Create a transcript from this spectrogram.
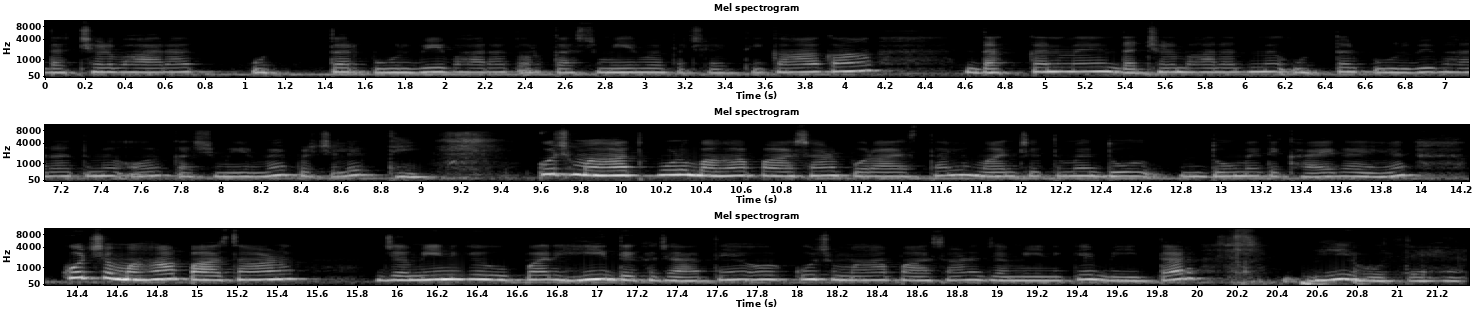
दक्षिण भारत उत्तर पूर्वी भारत और कश्मीर में प्रचलित थी। कहाँ कहाँ? दक्कन में, दक्षिण भारत में, उत्तर पूर्वी भारत में और कश्मीर में प्रचलित थी। कुछ महत्वपूर्ण महापाषाण पुरास्थल मानचित्र में दो दो में दिखाए गए हैं। कुछ महापाषाण ज़मीन के ऊपर ही दिख जाते हैं और कुछ महापाषाण ज़मीन के भीतर भी होते हैं।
